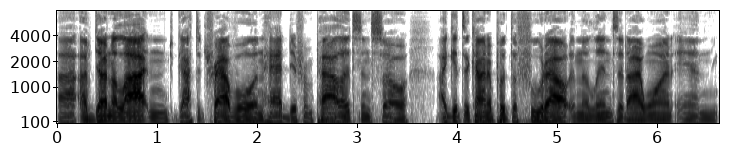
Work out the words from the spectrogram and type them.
uh, I've done a lot and got to travel and had different palates, and so I get to kind of put the food out in the lens that I want. And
